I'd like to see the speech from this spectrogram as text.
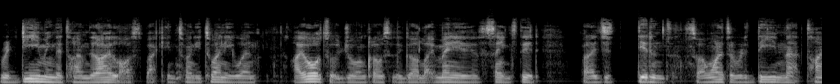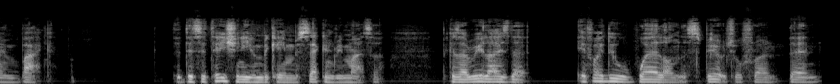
redeeming the time that I lost back in 2020 when I ought to have drawn closer to God like many of the saints did, but I just didn't, so I wanted to redeem that time back. The dissertation even became a secondary matter because I realized that if I do well on the spiritual front, then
